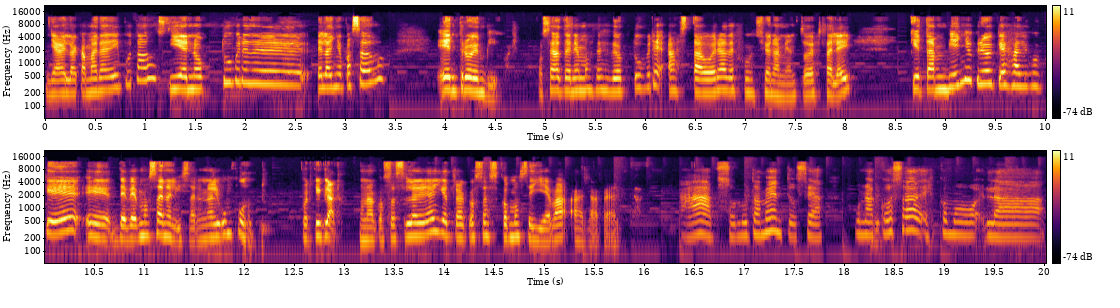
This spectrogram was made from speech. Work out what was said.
ya en la Cámara de Diputados y en octubre del año pasado entró en vigor. O sea, tenemos desde octubre hasta ahora de funcionamiento de esta ley, que también yo creo que es algo que eh, debemos analizar en algún punto. Porque claro, una cosa es la ley y otra cosa es cómo se lleva a la realidad. Ah, absolutamente. O sea, una cosa es como la,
